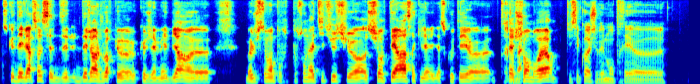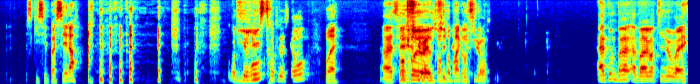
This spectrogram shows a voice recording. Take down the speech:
parce que Deverson, c'est déjà un joueur que, j'aimais bien, euh, bah, justement pour, son attitude sur, sur le terrain. C'est qu'il a, il a ce côté euh, très ah bah, chambreur. Tu sais quoi, je vais montrer ce qui s'est passé là. Au illustre. contre le Cerro Ouais. Ouais, c'est- Contre, euh, contre Bragantino. Ah, contre Bra- ah, Bragantino, ouais.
